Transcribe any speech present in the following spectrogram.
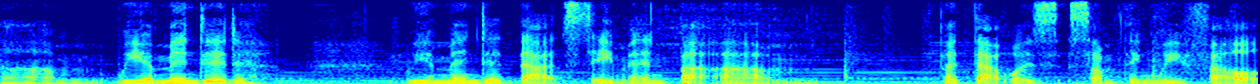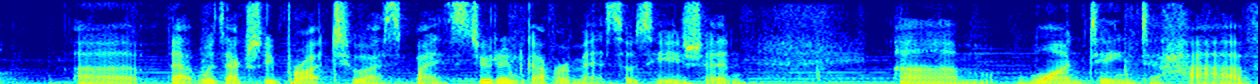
Um, we amended we amended that statement, but um, but that was something we felt uh, that was actually brought to us by Student Government Association, um, wanting to have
